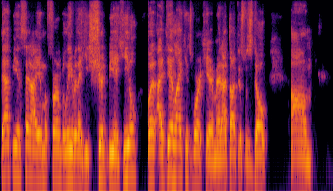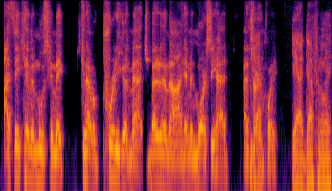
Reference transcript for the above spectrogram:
That being said, I am a firm believer that he should be a heel, but I did like his work here, man. I thought this was dope. Um, I think him and Moose can make can have a pretty good match, better than uh, him and Morrissey had at Turning yeah. Point. Yeah, definitely.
